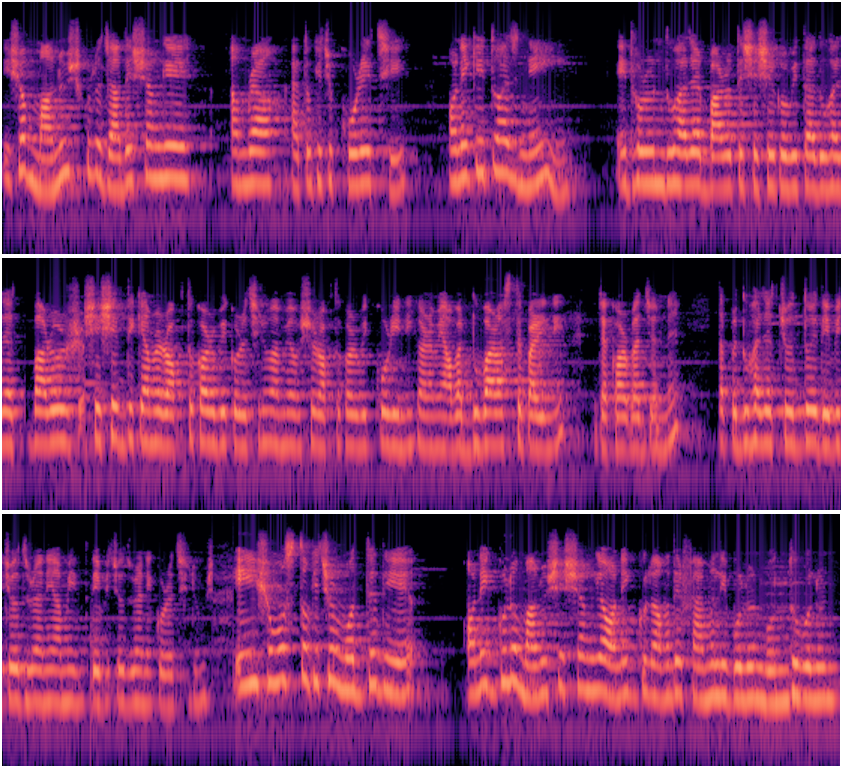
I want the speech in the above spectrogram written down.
এইসব মানুষগুলো যাদের সঙ্গে আমরা এত কিছু করেছি, অনেকেই তো আজ নেই। এই ধরুন দু হাজার বারোতে শেষের কবিতা দু হাজার বারোর শেষের দিকে আমরা রক্তকরবী করেছিলাম। আমি অবশ্য রক্তকরবী করিনি, কারণ আমি আবার দুবার আসতে পারিনি এটা করবার জন্যে। তারপরে দু হাজার চোদ্দোয় দেবী চৌধুরানী, আমি দেবী চৌধুরানী করেছিলাম। এই সমস্ত কিছুর মধ্যে দিয়ে অনেকগুলো মানুষের সঙ্গে, অনেকগুলো আমাদের ফ্যামিলি বলুন, বন্ধু বলুন,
